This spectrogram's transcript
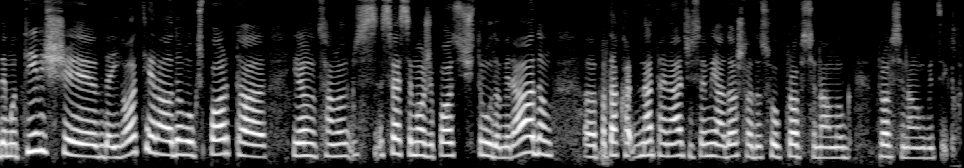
demotiviše, da ih otjera od ovog sporta. Jer jednostavno sve se može postići trudom i radom. Pa tako na taj način sam ja došla do svog profesionalnog, profesionalnog bicikla.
